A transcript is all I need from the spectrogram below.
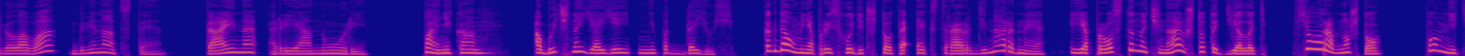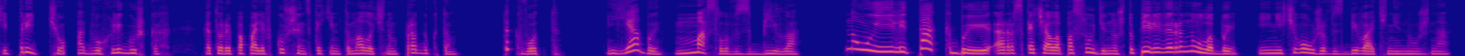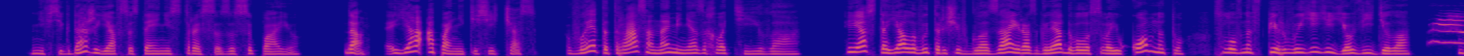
Глава 12. Тайна Рианури. Паника. Обычно я ей не поддаюсь. Когда у меня происходит что-то экстраординарное, я просто начинаю что-то делать. Все равно что. Помните притчу о двух лягушках, которые попали в кувшин с каким-то молочным продуктом? Так вот, я бы масло взбила. Ну или так бы раскачала посудину, что перевернула бы, и ничего уже взбивать не нужно. Не всегда же я в состоянии стресса засыпаю. Да, я о панике сейчас. В этот раз она меня захватила. Я стояла, вытаращив глаза, и разглядывала свою комнату, словно впервые ее видела.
